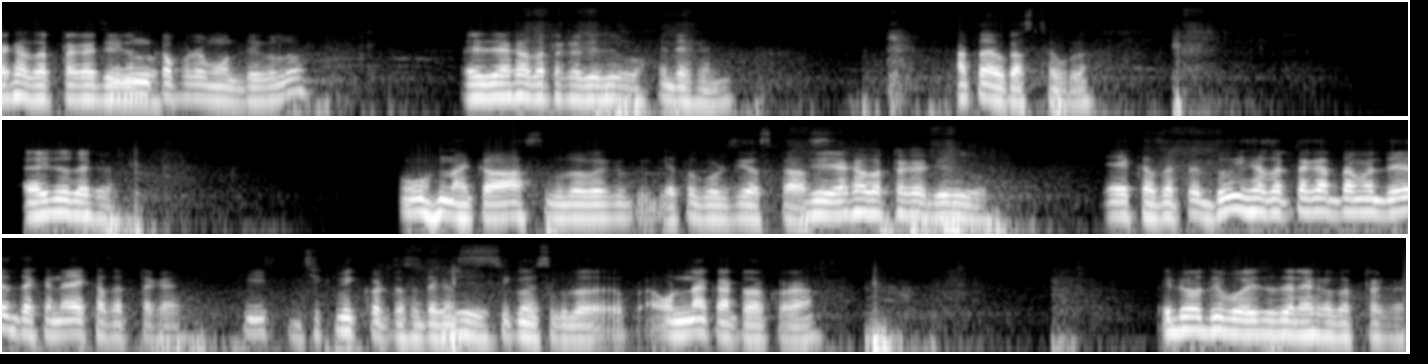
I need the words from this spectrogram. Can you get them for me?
এক হাজার টাকা দিয়ে চিনন কাপড়ের মধ্যে এগুলো। এই যে এক হাজার টাকা দিয়ে দিব। এই দেখেন। হাতায়ও কাজ থাকবে। এই যে দেখেন। ও না কাজগুলো এত গর্জিয়াস কাজ। এক হাজার টাকা দিয়ে দিব। এক হাজার টাকা দুই হাজার টাকার দামে দিয়ে দেখেন এক হাজার টাকায় কি ঝিকমিক করতেছে দেখেন। সিকোয়েন্সগুলো অন্য কাটওয়ার্ক করা। এটাও দিব এই দেন এক হাজার টাকা।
